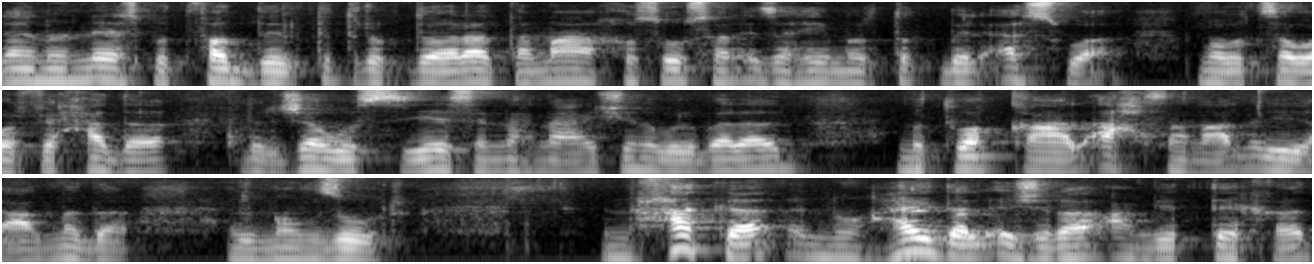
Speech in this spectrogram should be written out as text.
لأنه الناس بتفضل تترك دولاراتها معها خصوصا إذا هي مرتقبة الأسوأ. ما بتصور في حدا بالجو السياسي اللي نحن عايشينه بالبلد متوقع الأحسن على القليل على المدى المنظور. انحكى إنه هيدا الإجراء عم يتاخد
